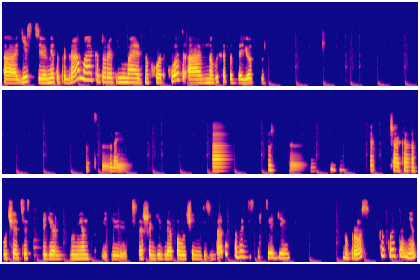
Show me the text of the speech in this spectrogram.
А, есть метапрограмма, которая принимает на вход код, а на выход отдает шаг, она получает все стратегии, аргументов и все шаги для получения результатов под эти стратегии. Вопрос какой-то? Нет?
